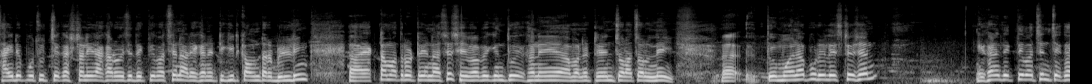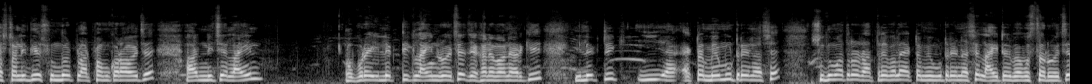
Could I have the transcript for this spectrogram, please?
সাইডে প্রচুর চেকাস্টালি রাখা রয়েছে, দেখতে পাচ্ছেন, আর এখানে টিকিট কাউন্টার বিল্ডিং একটা মাত্র ট্রেন আসে সেইভাবে কিন্তু এখানে মানে ট্রেন চলাচল নেই। তো ময়নাপুর রেল স্টেশন, এখানে দেখতে পাচ্ছেন, চেকাস্টালি দিয়ে সুন্দর প্ল্যাটফর্ম করা হয়েছে, আর নিচে লাইন ওপরে ইলেকট্রিক লাইন রয়েছে যেখানে মানে আর কি ইলেকট্রিক ই একটা মেমু ট্রেন আসে শুধুমাত্র রাত্রেবেলা একটা মেমু ট্রেন আসে লাইটের ব্যবস্থা রয়েছে।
